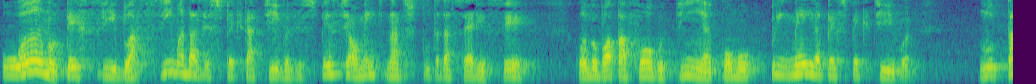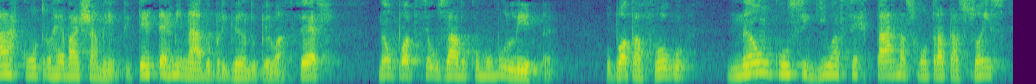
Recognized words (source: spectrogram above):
O ano ter sido acima das expectativas, especialmente na disputa da Série C, quando o Botafogo tinha como primeira perspectiva lutar contra o rebaixamento e ter terminado brigando pelo acesso, não pode ser usado como muleta. O Botafogo não conseguiu acertar nas contratações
